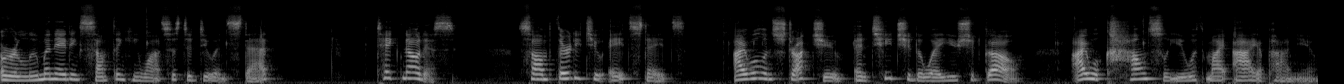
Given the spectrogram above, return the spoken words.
or illuminating something He wants us to do instead? Take notice. Psalm 32 8 states, I will instruct you and teach you the way you should go. I will counsel you with my eye upon you.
